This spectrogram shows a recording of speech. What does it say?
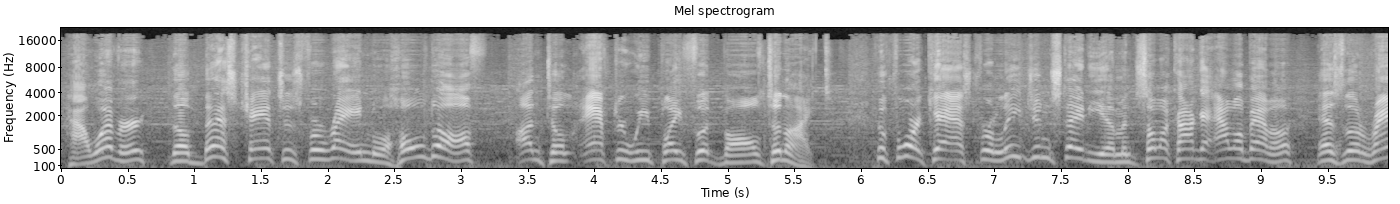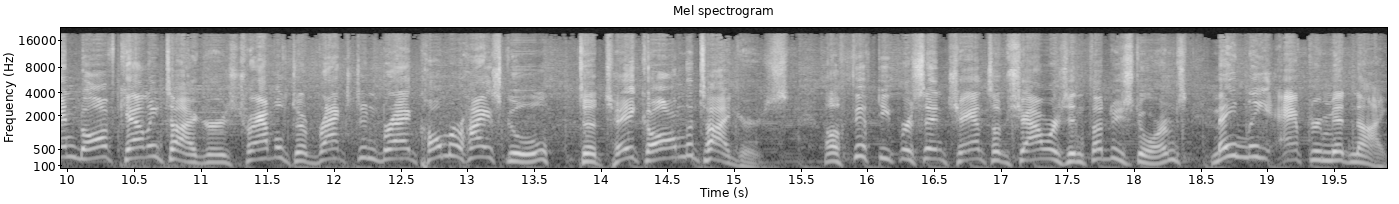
However, the best chances for rain will hold off until after we play football tonight. The forecast for Legion Stadium in Sylacauga, Alabama, as the Randolph County Tigers travel to Braxton Bragg Comer High School to take on the Tigers. A 50% chance of showers and thunderstorms, mainly after midnight.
